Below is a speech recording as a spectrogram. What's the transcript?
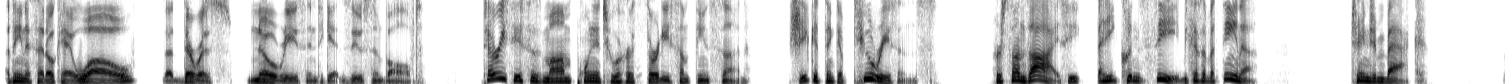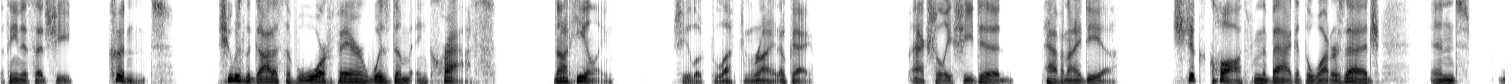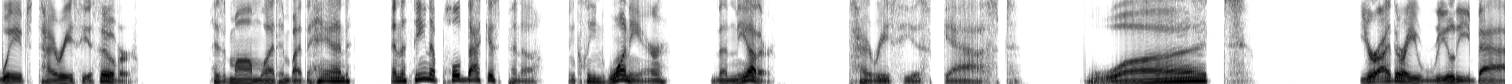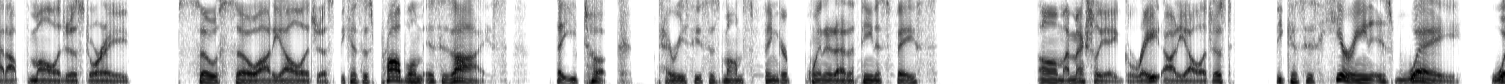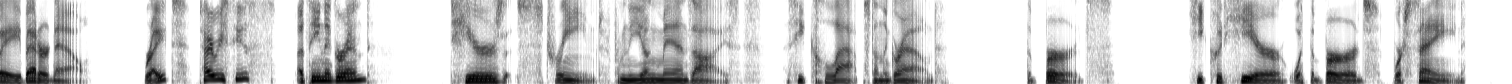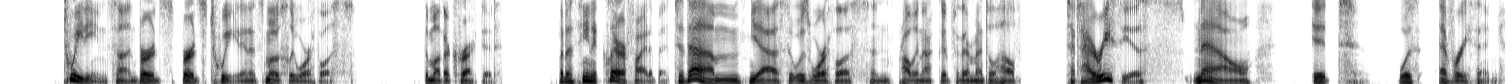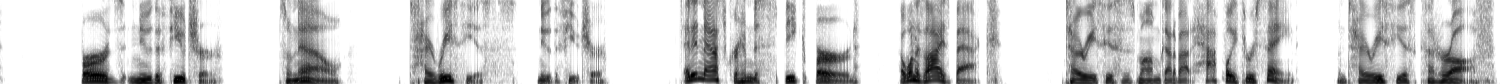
Athena said, Okay, whoa. There was no reason to get Zeus involved. Tiresias' mom pointed to her 30 something son. She could think of two reasons her son's eyes he, that he couldn't see because of Athena. Change him back. Athena said she couldn't. She was the goddess of warfare, wisdom, and crafts, not healing. She looked left and right. Okay. Actually, she did have an idea. She took a cloth from the bag at the water's edge and waved Tiresias over. His mom led him by the hand, and Athena pulled back his pinna and cleaned one ear, then the other. Tiresias gasped. What? You're either a really bad ophthalmologist or a so so audiologist because his problem is his eyes that you took. Tiresias' mom's finger pointed at Athena's face. Um, I'm actually a great audiologist because his hearing is way, way better now. Right, Tiresias? Athena grinned. Tears streamed from the young man's eyes as he collapsed on the ground. The birds. He could hear what the birds were saying. Tweeting, son. Birds birds tweet, and it's mostly worthless. The mother corrected. But Athena clarified a bit. To them, yes, it was worthless and probably not good for their mental health. To Tiresias, now, it was everything. Birds knew the future. So now, Tiresias knew the future. I didn't ask for him to speak bird. I want his eyes back. Tiresias' mom got about halfway through saying when Tiresias cut her off,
